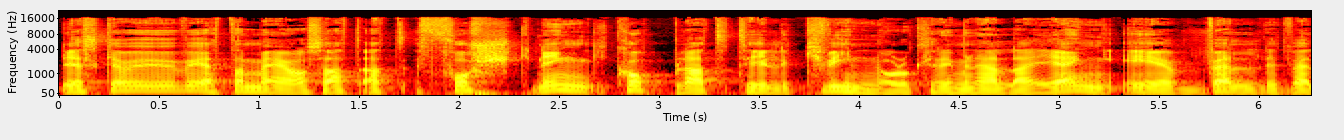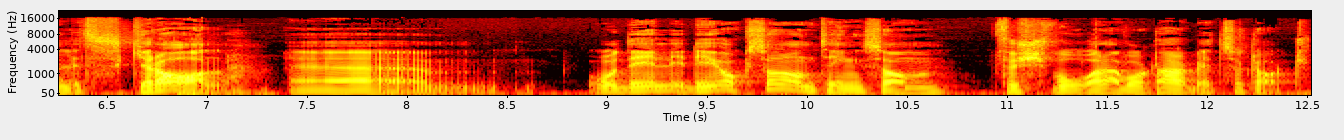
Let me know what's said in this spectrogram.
det ska vi ju veta med oss att, att forskning kopplat till kvinnor och kriminella gäng är väldigt, väldigt skral. Eh, och det, det är också någonting som försvårar vårt arbete såklart.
